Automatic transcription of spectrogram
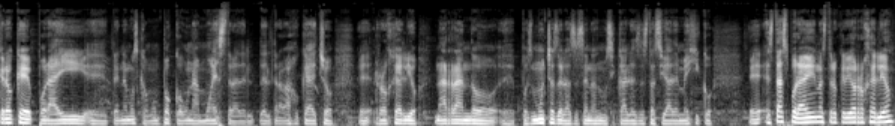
creo que por ahí tenemos como un poco una muestra del, del trabajo que ha hecho Rogelio narrando pues muchas de las escenas musicales de esta Ciudad de México. ¿Estás por ahí, nuestro querido Rogelio?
